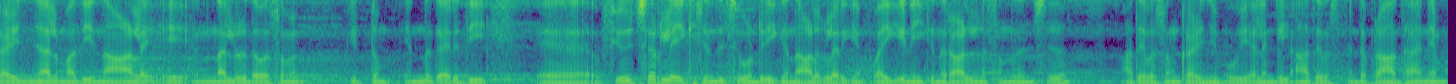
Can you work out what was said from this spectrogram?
കഴിഞ്ഞാൽ മതി നാളെ നല്ലൊരു ദിവസം കിട്ടും എന്ന് കരുതി ഫ്യൂച്ചറിലേക്ക് ചിന്തിച്ചു കൊണ്ടിരിക്കുന്ന ആളുകളായിരിക്കും. വൈകി എണീക്കുന്ന ഒരാളിനെ സംബന്ധിച്ച് ആ ദിവസം കഴിഞ്ഞു പോയി. അല്ലെങ്കിൽ ആ ദിവസത്തിന്റെ പ്രാധാന്യം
